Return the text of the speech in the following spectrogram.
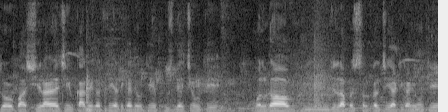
जवळपास शिराळ्याचे कार्यकर्ते या ठिकाणी होते पुसद्याचे होते वलगाव जिल्हा परिषद सर्कलचे या ठिकाणी होते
